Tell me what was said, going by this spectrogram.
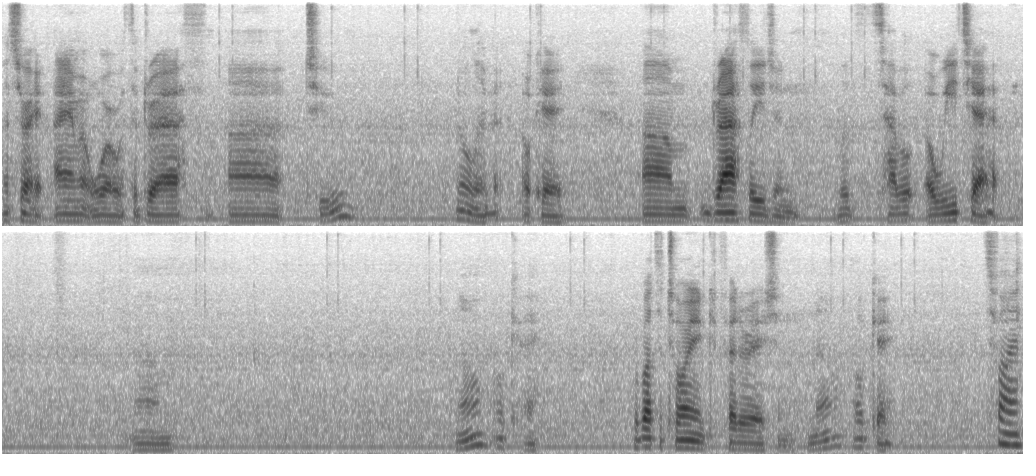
That's right, I am at war with the Drath. Uh, two? No limit. Okay. Um, Drath Legion. let's have a, a wee chat. Um, no? Okay. What about the Torian Confederation? No? Okay. It's fine.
